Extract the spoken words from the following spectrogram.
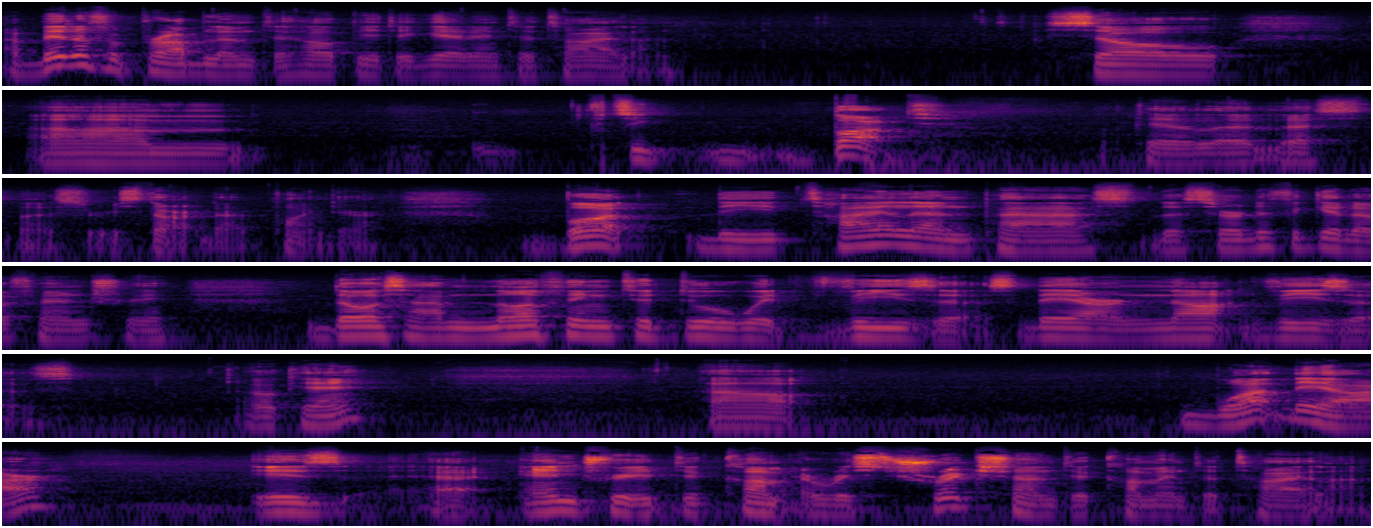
a bit of a problem to help you to get into Thailand. So, um, but okay, let, us let's restart that point there. But the Thailand pass, the certificate of entry, those have nothing to do with visas. They are not visas. Okay. Uh, what they are is entry to come a restriction to come into Thailand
